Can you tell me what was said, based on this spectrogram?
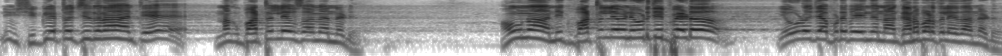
నీకు సిగ్గు ఎట్టొచ్చిందిరా అంటే నాకు బట్టలు లేవు స్వామి అన్నాడు. అవునా నీకు బట్టలు లేవని ఎవడు చెప్పాడు? ఎవడో చెప్పడం ఏంది నాకు కనపడతలేదు అన్నాడు.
